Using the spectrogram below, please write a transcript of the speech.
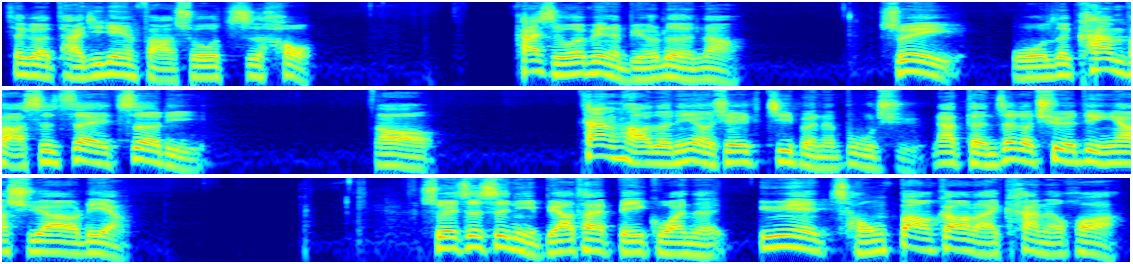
这个台积电法说之后开始会变得比较热闹，所以我的看法是在这里哦，看好的你有些基本的布局，那等这个确定要需要量，所以这是你不要太悲观的，因为从报告来看的话，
